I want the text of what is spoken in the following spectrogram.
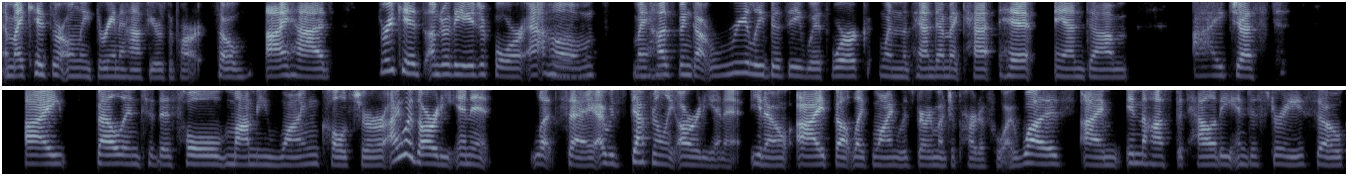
and my kids are only three and a half years apart. So I had three kids under the age of four at home. My husband got really busy with work when the pandemic hit. And um, I just, I fell into this whole mommy wine culture. I was already in it, let's say. I was definitely already in it. You know, I felt like wine was very much a part of who I was. I'm in the hospitality industry, so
